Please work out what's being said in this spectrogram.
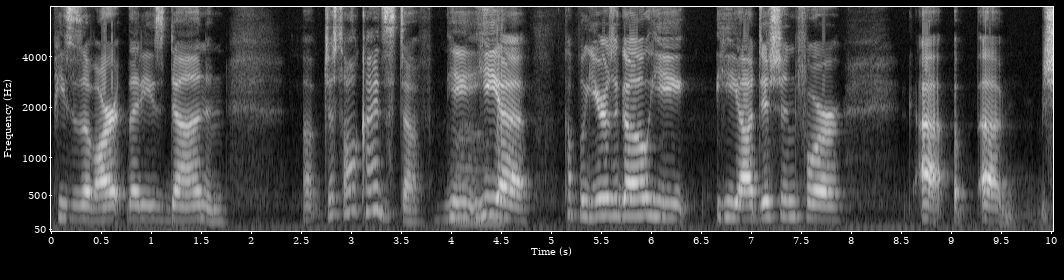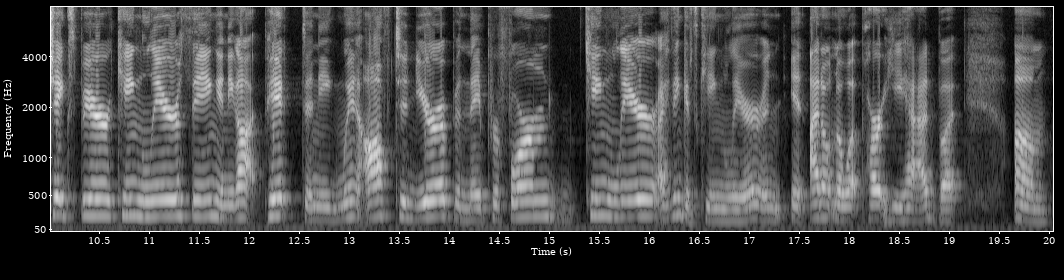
pieces of art that he's done and uh, just all kinds of stuff he he uh, a couple years ago he he auditioned for uh, uh, Shakespeare King Lear thing, and he got picked, and he went off to Europe, and they performed King Lear. I think it's King Lear, and it, I don't know what part he had, but um,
